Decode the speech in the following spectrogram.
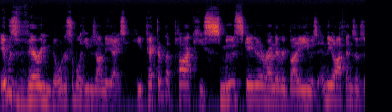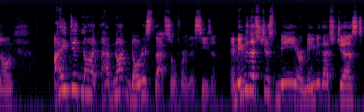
it was very noticeable he was on the ice. He picked up the puck, he smooth skated around everybody, he was in the offensive zone. I did not have not noticed that so far this season. And maybe that's just me, or maybe that's just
